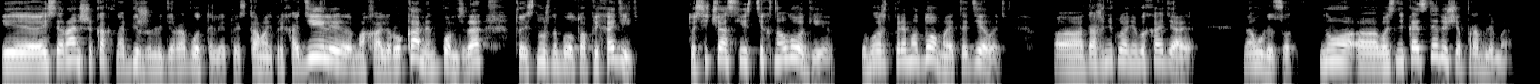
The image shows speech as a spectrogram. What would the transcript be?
И если раньше как на бирже люди работали, то есть там они приходили, махали руками, ну, помните, да, то есть нужно было туда приходить, то сейчас есть технологии, вы можете прямо дома это делать, а, даже никуда не выходя на улицу. Но возникает следующая проблема.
